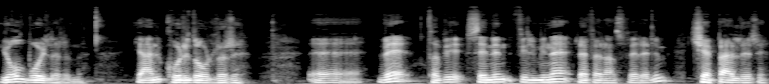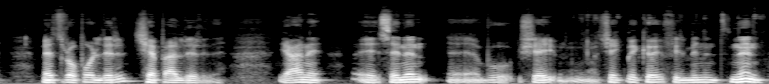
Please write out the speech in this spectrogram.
yol boylarını yani koridorları Ee, ve tabii senin filmine referans verelim. Çeperleri, metropollerin çeperlerini. Yani e, senin e, bu şey Çekmeköy filminin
